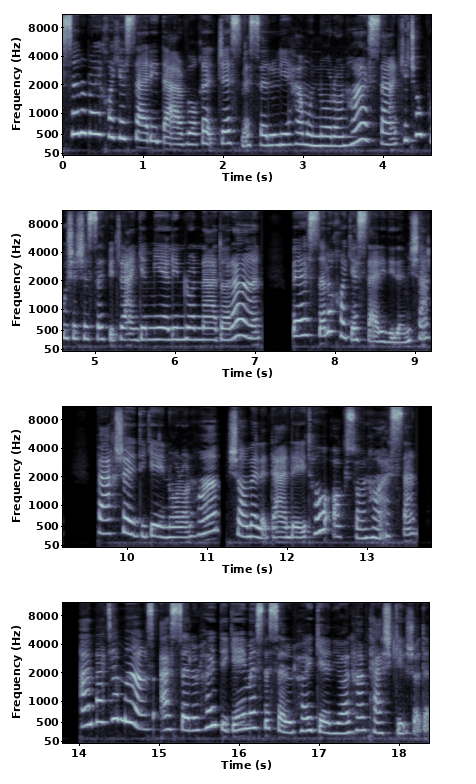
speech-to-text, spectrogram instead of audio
سلولای خاکستری در واقع جسم سلولی همون نورون ها هستن که چون پوشش سفید رنگ میلین رو ندارن به اصطلاح خاکستری دیده میشن. بخش دیگه نورون ها هم شامل دندریت ها و آکسون ها هستن. البته مغز از سلول های دیگه مثل سلول های گلیال هم تشکیل شده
